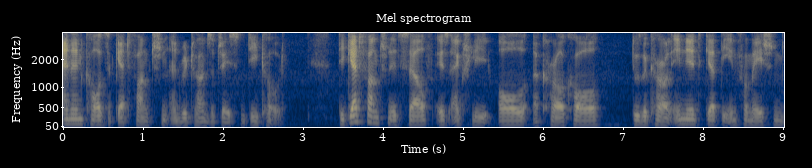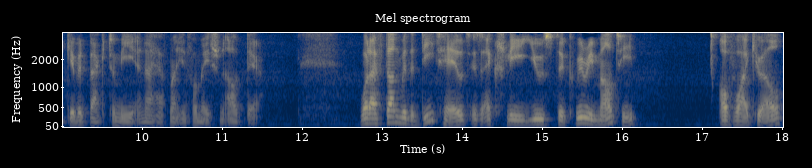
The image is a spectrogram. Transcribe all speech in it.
and then calls a get function and returns a JSON decode. The get function itself is actually all a curl call. Do the curl init, get the information, give it back to me, and I have my information out there. What I've done with the details is actually use the query multi of YQL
